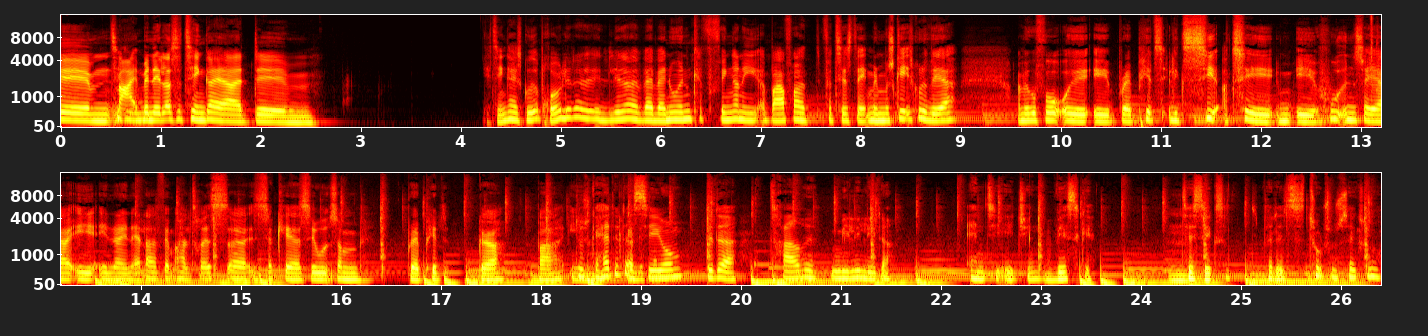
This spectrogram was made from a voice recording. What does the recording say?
øhm, nej, men ellers så tænker jeg, at øh, jeg tænker, jeg skal ud og prøve lidt af, lidt af hvad, hvad nu end kan få fingrene i, og bare for, for at teste af. Men måske skulle det være, om jeg kunne få øh, øh, Brad Pitts elixir til øh, huden, så jeg øh, i en alder af 55, så, så kan jeg se ud som Brad Pitt gør. Bare Du skal have det der serum, det der 30 milliliter anti-aging væske mm. til 6, hvad er det, 2600?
